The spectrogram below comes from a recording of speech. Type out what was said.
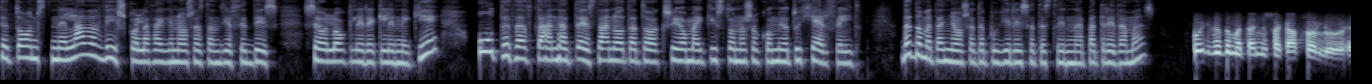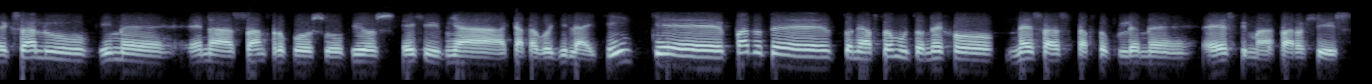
ετών στην Ελλάδα δύσκολα θα γινόσασταν διευθυντής σε ολόκληρη κλινική, ούτε θα φτάνατε στα ανώτατο αξίωμα εκεί στο νοσοκομείο του Χέρφιλντ. Δεν το μετανιώσατε που γυρίσατε στην πατρίδα μας; Όχι, δεν το μετάνιωσα καθόλου. Εξάλλου είμαι ένας άνθρωπος ο οποίος έχει μια καταγωγή λαϊκή και πάντοτε τον εαυτό μου τον έχω μέσα σε αυτό που λέμε αίσθημα παροχής.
